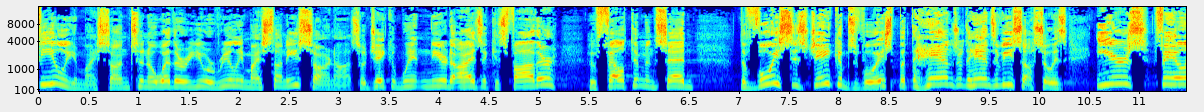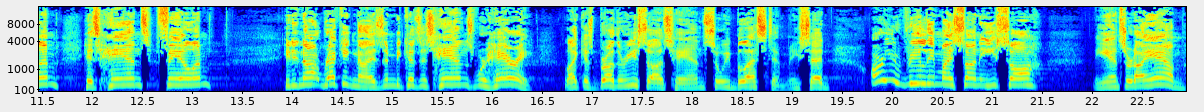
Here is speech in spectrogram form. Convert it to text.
feel you, my son, to know whether you are really my son Esau or not. So Jacob went near to Isaac, his father, who felt him and said, The voice is Jacob's voice, but the hands are the hands of Esau. So his ears fail him, his hands fail him. He did not recognize him because his hands were hairy, like his brother Esau's hands, so he blessed him. He said, Are you really my son Esau? And he answered, I am.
